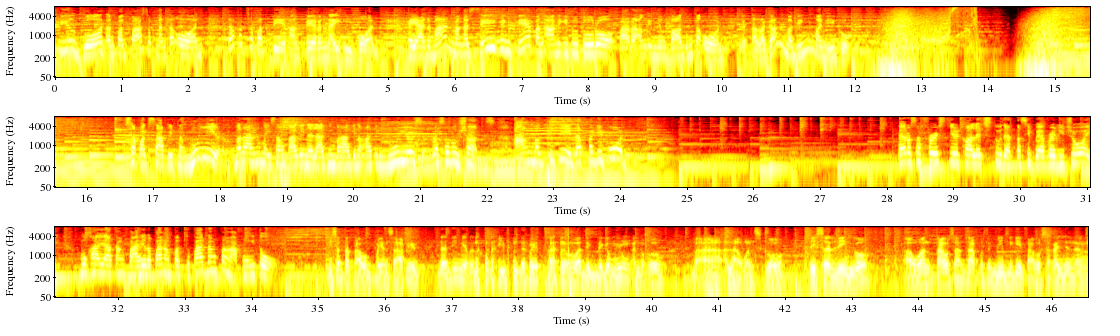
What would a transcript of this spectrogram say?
feel good ang pagpasok ng taon, dapat sapat din ang perang naiipon. Kaya naman, mga saving tip ang aming ituturo para ang inyong bagong taon ay talagang maging manigo. Sa pagsapit ng New Year, marahil may isang bagay na laging bahagi ng ating New Year's resolutions, ang magtipid at mag-ipon. Pero sa first year college student na si Beverly Joy, mukha yatang pahirapan ang pagtupad ng pangakong ito. Minsan tatawag pa yan sa akin, Daddy, meron ako nakitang damit para madagdagan mo yung ano ko, ba, ah, allowance ko. Sa isang linggo, ah, 1,000, tapos nagbibigay pa ako sa kanya ng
